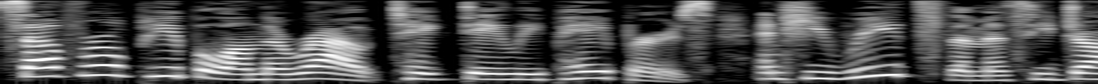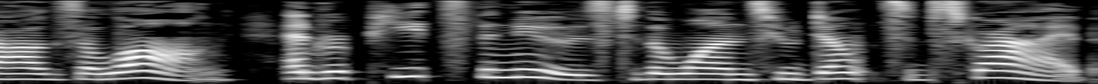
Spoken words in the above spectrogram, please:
Several people on the route take daily papers, and he reads them as he jogs along, and repeats the news to the ones who don't subscribe.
